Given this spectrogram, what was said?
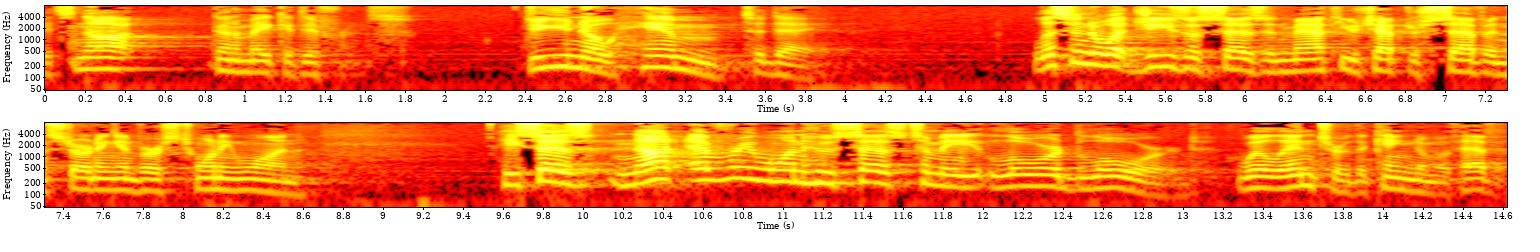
it's not going to make a difference. Do you know Him today? Listen to what Jesus says in Matthew chapter 7, starting in verse 21. He says, Not everyone who says to me, Lord, Lord, will enter the kingdom of heaven,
